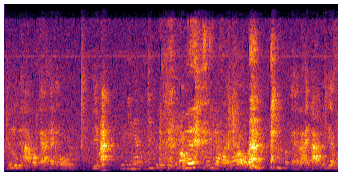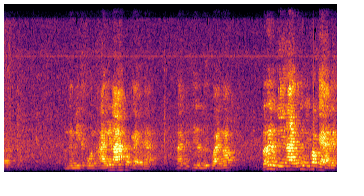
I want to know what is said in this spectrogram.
เดี๋ยวลุงจะหาพ่อแก่ให้ตะองค์ดีไหมเดี๋ยวลูกศิษย์น้องจะใส่คอไว้พ่อแก่แล้วให้ตาไปเยี่ยมเลย มันไทยด้วยนะพ่อแก่เนี่ยให้เป็นที่ระลึกไว้เนาะแล้วเล่นดนตรีไทยมันต้องมีพ่อแก่เลย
